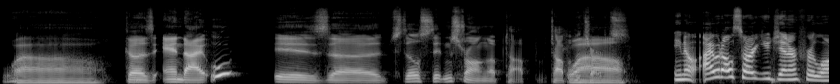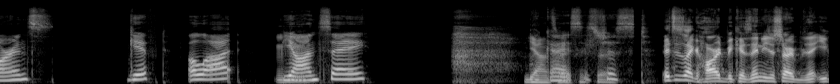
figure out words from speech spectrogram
wow. because and I oop is uh, still sitting strong up top top of the charts. You know, I would also argue Jennifer Lawrence gift a lot. Mhm. Beyonce. Beyonce, guys, it's sure. just It's just like hard because then you just start you,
